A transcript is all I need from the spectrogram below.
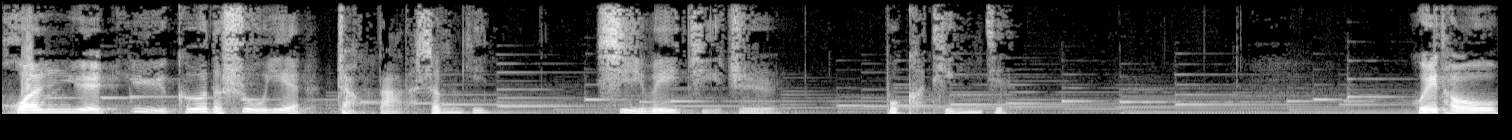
欢悦欲歌的树叶长大的声音，细微几至不可听见。回头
